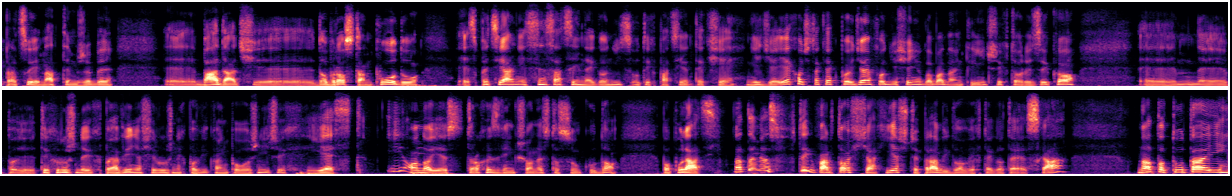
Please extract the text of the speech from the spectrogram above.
pracuje nad tym, żeby badać e, dobrostan płodu, e, specjalnie sensacyjnego nic u tych pacjentek się nie dzieje, choć tak jak powiedziałem w odniesieniu do badań klinicznych to ryzyko tych różnych, pojawienia się różnych powikłań położniczych jest i ono jest trochę zwiększone w stosunku do populacji. Natomiast w tych wartościach jeszcze prawidłowych tego TSH, no to tutaj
